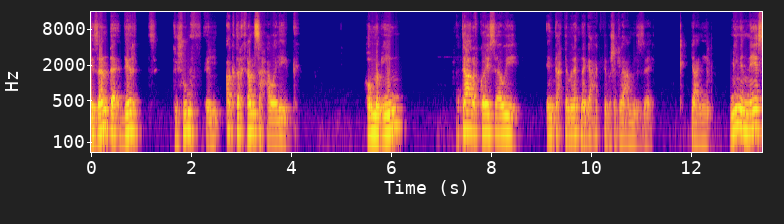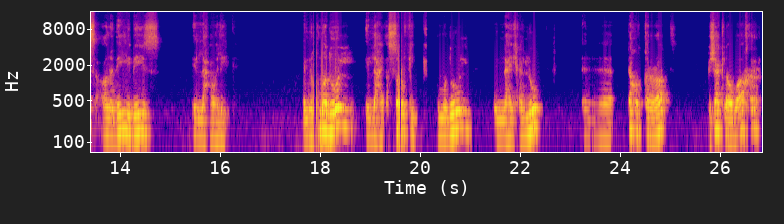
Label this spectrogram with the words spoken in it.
إذا أنت قدرت تشوف الأكتر خمسة حواليك هم مين؟ هتعرف كويس قوي أنت احتمالات نجاحك تبقى شكلها عامل إزاي. يعني مين الناس on a daily base اللي حواليك؟ إن هم دول اللي هيأثروا فيك هم دول اللي هيخلوك آه، تاخد قرارات بشكل أو بآخر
